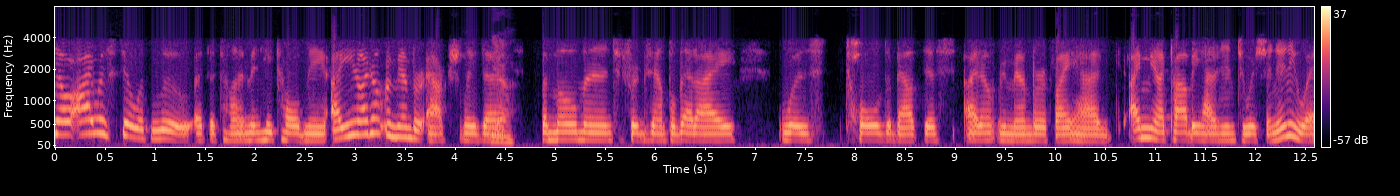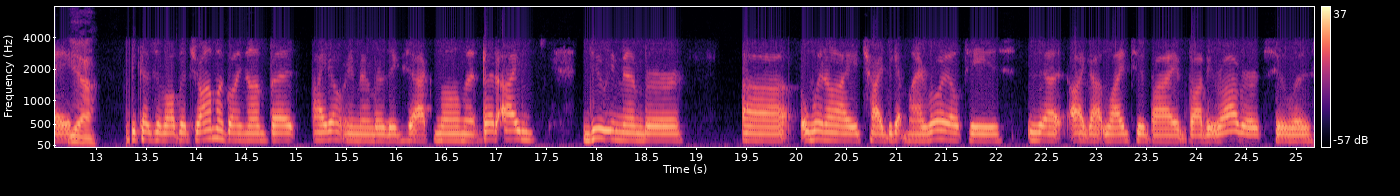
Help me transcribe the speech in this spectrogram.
No, I was still with Lou at the time, and he told me. I, you know, I don't remember actually the Yeah. the moment, for example, that I was told about this. I don't remember if I had. I mean, I probably had an intuition anyway. yeah, because of all the drama going on, but I don't remember the exact moment. But I do remember uh, when I tried to get my royalties that I got lied to by Bobby Roberts, who was,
